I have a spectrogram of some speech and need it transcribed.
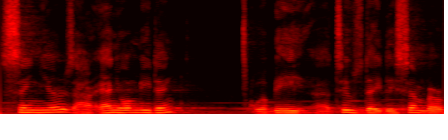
seniors. Our annual meeting will be uh, Tuesday, December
